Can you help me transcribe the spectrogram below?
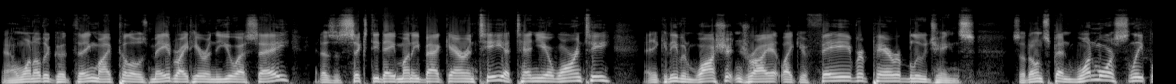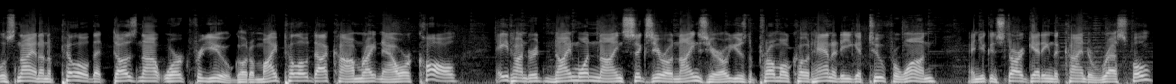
Now, one other good thing, My Pillow is made right here in the USA. It has a 60-day money-back guarantee, a 10-year warranty, and you can even wash it and dry it like your favorite pair of blue jeans. So don't spend one more sleepless night on a pillow that does not work for you. Go to mypillow.com right now or call 800 919 6090. Use the promo code Hannity. You get two for one, and you can start getting the kind of restful,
